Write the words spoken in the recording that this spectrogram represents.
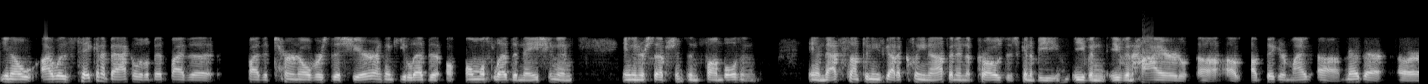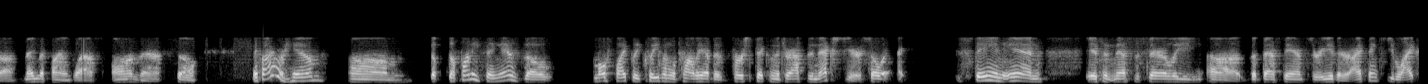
you know, I was taken aback a little bit by the by the turnovers this year. I think he led the almost led the nation in in interceptions and fumbles, and and that's something he's got to clean up. And in the pros, it's going to be even even higher, uh, a, a bigger uh, mega or a magnifying glass on that. So if I were him, um, the, the funny thing is though, most likely Cleveland will probably have the first pick in the draft the next year. So staying in isn't necessarily uh, the best answer either. I think he likes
